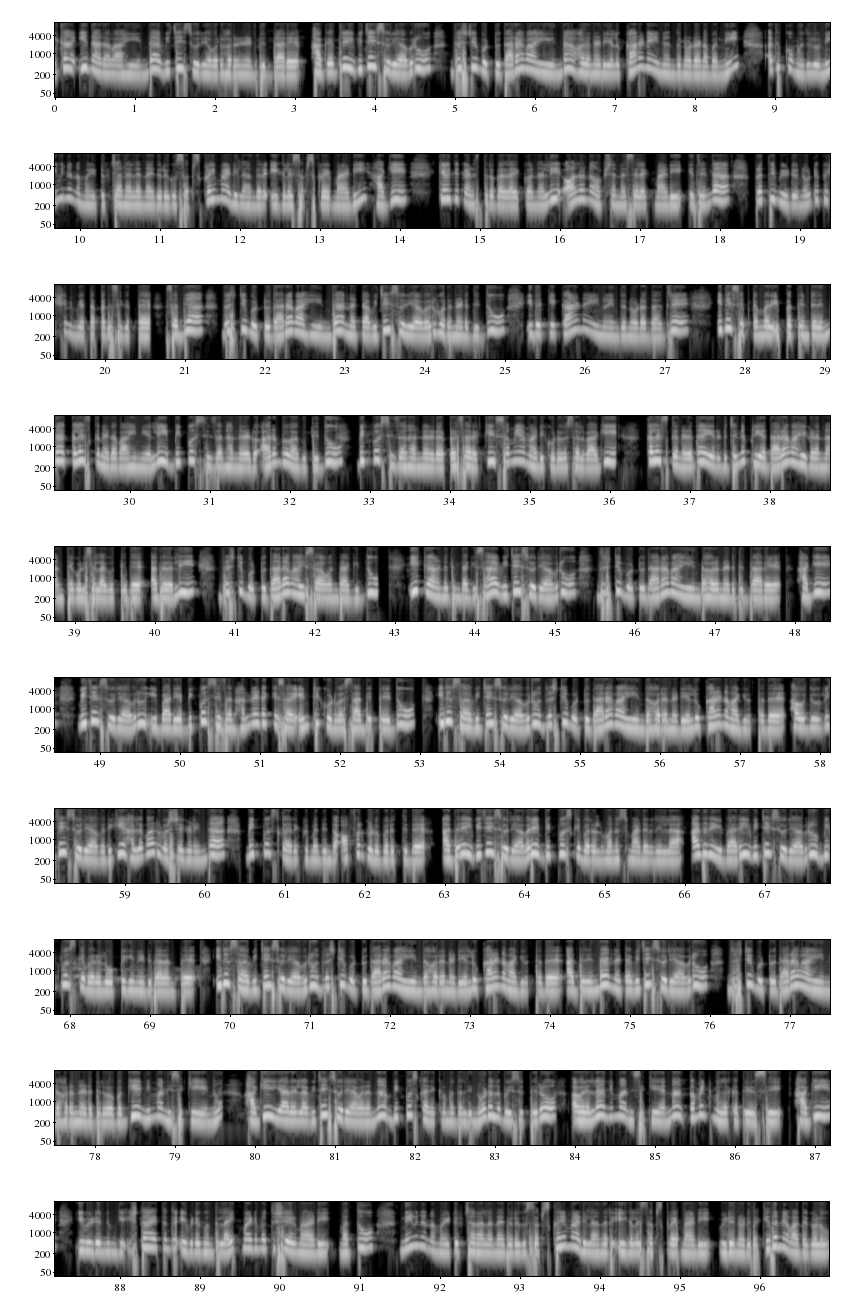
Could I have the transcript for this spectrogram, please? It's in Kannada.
ಈಗ ಈ ಧಾರಾವಾಹಿಯಿಂದ ವಿಜಯ್ ಸೂರ್ಯ ಅವರು ಹೊರನಡೆದಿದ್ದಾರೆ ಹಾಗಾದ್ರೆ ವಿಜಯ್ ಸೂರ್ಯ ಅವರು ದೃಷ್ಟಿಬೊಟ್ಟು ಧಾರಾವಾಹಿಯಿಂದ ಹೊರನಡೆಯಲು ಕಾರಣ ಏನು ಎಂದು ನೋಡೋಣ ಬನ್ನಿ. ಅದಕ್ಕೂ ಮೊದಲು ನೀವಿನ ನಮ್ಮ ಯೂಟ್ಯೂಬ್ ಚಾನಲನ್ನು ಇದುವರೆಗೂ ಸಬ್ಸ್ಕ್ರೈಬ್ ಮಾಡಿಲ್ಲ ಅಂದರೆ ಈಗಲೇ ಸಬ್ಸ್ಕ್ರೈಬ್ ಮಾಡಿ. ಹಾಗೆ ಕೆಳಗೆ ಕಾಣಿಸ್ತಿರೋ ಬೆಲ್ ಐಕಾನಲ್ಲಿ ಆಲ್ ಅನ್ನೋ ಆಪ್ಷನ್ನ ಸೆಲೆಕ್ಟ್ ಮಾಡಿ. ಇದರಿಂದ ಪ್ರತಿ ವಿಡಿಯೋ ನೋಟಿಫಿಕೇಶನ್ ನಿಮಗೆ ತಪ್ಪದೆ ಸಿಗುತ್ತೆ. ಸದ್ಯ ದೃಷ್ಟಿಬೊಟ್ಟು ಧಾರಾವಾಹಿಯಿಂದ ನಟ ವಿಜಯ್ ಸೂರ್ಯ ಅವರು ಹೊರನಡೆದಿದ್ದು ಇದಕ್ಕೆ ಕಾರಣ ಏನು ಎಂದು ನೋಡೋದಾದರೆ, ಇದೇ ಸೆಪ್ಟೆಂಬರ್ ಇಪ್ಪತ್ತೆಂಟರಿಂದ ಕಲರ್ಸ್ ಕನ್ನಡ ವಾಹಿನಿಯಲ್ಲಿ ಬಿಗ್ ಬಾಸ್ ಸೀಸನ್ ಹನ್ನೆರಡು ಆರಂಭವಾಗುತ್ತಿದ್ದು, ಬಿಗ್ ಬಾಸ್ ಸೀಸನ್ ಹನ್ನೆರಡರ ಪ್ರಸಾರಕ್ಕೆ ಸಮಯ ಮಾಡಿಕೊಡುವ ಸಲುವಾಗಿ ಕಲರ್ಸ್ ಕನ್ನಡದ ಎರಡು ಜನಪ್ರಿಯ ಧಾರಾವಾಹಿಗಳನ್ನು ಅಂತ್ಯಗೊಳಿಸಲಾಗುತ್ತಿದೆ. ಅದರಲ್ಲಿ ದೃಷ್ಟಿಬೊಟ್ಟು ಧಾರಾವಾಹಿ ಸಹ ಒಂದಾಗಿದ್ದು, ಈ ಕಾರಣದಿಂದಾಗಿ ಸಹ ವಿಜಯ್ ಸೂರ್ಯ ಅವರು ದೃಷ್ಟಿಬೊಟ್ಟು ಧಾರಾವಾಹಿಯಿಂದ ಹೊರನಡೆದಿದ್ದಾರೆ. ಹಾಗೆ ವಿಜಯ್ ಸೂರ್ಯ ಅವರು ಈ ಬಾರಿಯ ಬಿಗ್ ಬಾಸ್ ಸೀಸನ್ ಹನ್ನೆರಡಕ್ಕೆ ಸಹ ಎಂಟ್ರಿ ಕೊಡುವ ಸಾಧ್ಯತೆ ಇದ್ದು, ಇದು ಸಹ ವಿಜಯ್ ಸೂರ್ಯ ಅವರು ದೃಷ್ಟಿಬೊಟ್ಟು ಧಾರಾವಾಹಿಯಿಂದ ಹೊರನಡೆಯಲು ಕಾರಣವಾಗಿರುತ್ತದೆ. ಹೌದು, ವಿಜಯ್ ಸೂರ್ಯ ಅವರಿಗೆ ಹಲವಾರು ವರ್ಷಗಳಿಂದ ಬಿಗ್ ಬಾಸ್ ಕಾರ್ಯಕ್ರಮದಿಂದ ಆಫರ್ಗಳು ಬರುತ್ತಿದೆ. ಆದರೆ ವಿಜಯ್ ಸೂರ್ಯ ಅವರೇ ಬಿಗ್ ಬಾಸ್ಗೆ ಬರಲು ಮನಸ್ಸು ಮಾಡಿರಲಿಲ್ಲ. ಆದರೆ ಈ ಬಾರಿ ವಿಜಯ್ ಸೂರ್ಯ ಅವರು ಬಿಗ್ ಬಾಸ್ಗೆ ಬರಲು ಒಪ್ಪಿಗೆ ನೀಡಿದಾರಂತೆ ಇದು ಸಹ ವಿಜಯ್ ಸೂರ್ಯ ಅವರು ದೃಷ್ಟಿಬೊಟ್ಟು ಧಾರಾವಾಹಿಯಿಂದ ಹೊರನಡೆಯಲು ಕಾರಣವಾಗಿರುತ್ತದೆ. ಆದ್ದರಿಂದ ನಟ ವಿಜಯ್ ಸೂರ್ಯ ಅವರು ದೃಷ್ಟಿಬೊಟ್ಟು ಧಾರಾವಾಹಿಯಿಂದ ಹೊರನಡೆದಿರುವ ಬಗ್ಗೆ ನಿಮ್ಮ ಅನಿಸಿಕೆ ಏನು? ಹಾಗೆ ಯಾರೆಲ್ಲ ವಿಜಯ್ ಸೂರ್ಯ ಅವರನ್ನ ಬಿಗ್ ಬಾಸ್ ಕಾರ್ಯಕ್ರಮದಲ್ಲಿ ನೋಡಲು ಬಯಸುತ್ತೀರೋ ಅವರೆಲ್ಲ ನಿಮ್ಮ ಅನಿಸಿಕೆಯನ್ನ ಕಮೆಂಟ್ ಮೂಲಕ ತಿಳಿಸಿ. ಹಾಗೆಯೇ ಈ ವಿಡಿಯೋ ನಿಮಗೆ ಇಷ್ಟ ಆಯಿತು ಅಂದರೆ ಈ ವಿಡಿಯೋಗೊಂದು ಲೈಕ್ ಮಾಡಿ ಮತ್ತು ಶೇರ್ ಮಾಡಿ. ಮತ್ತು ನೀವಿನ ನಮ್ಮ ಯೂಟ್ಯೂಬ್ ಚಾನಲನ್ನು ಇದುವರೆಗೂ ಸಬ್ಸ್ಕ್ರೈಬ್ ಮಾಡಿಲ್ಲ ಅಂದರೆ ಈಗಲೇ ಸಬ್ಸ್ಕ್ರೈಬ್ ಮಾಡಿ. ವಿಡಿಯೋ ನೋಡಿದ್ದಕ್ಕೆ ಧನ್ಯವಾದಗಳು.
